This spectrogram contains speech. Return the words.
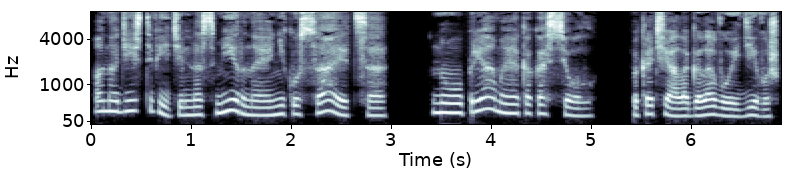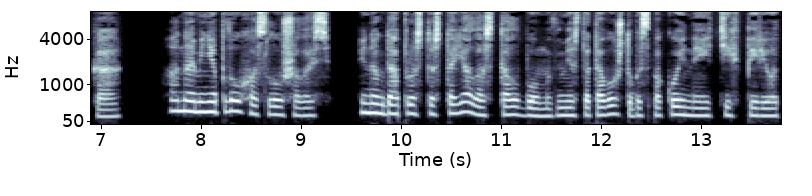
Она действительно смирная, не кусается, но упрямая, как осел, — покачала головой девушка. Она меня плохо слушалась, Иногда просто стояла столбом вместо того, чтобы спокойно идти вперед.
